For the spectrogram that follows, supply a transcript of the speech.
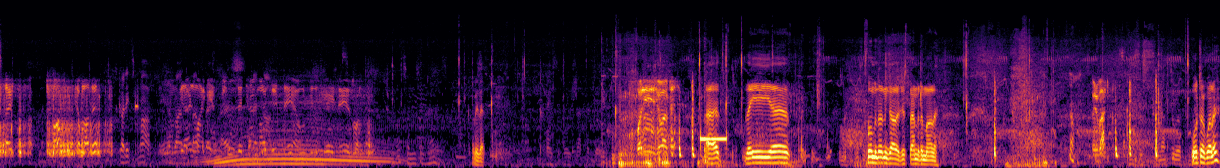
So, Mark, couple out there. got its mark Behind Mike. The time Mike is there, I will be there as well. Copy that. What is your after? Uh, the uh, former Dodengala, just Bamba de Mola. Very much. Warthog Wallow.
